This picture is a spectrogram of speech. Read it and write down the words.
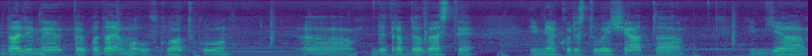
Далі ми попадаємо у вкладку, е, де треба ввести ім'я користувача та ім'я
